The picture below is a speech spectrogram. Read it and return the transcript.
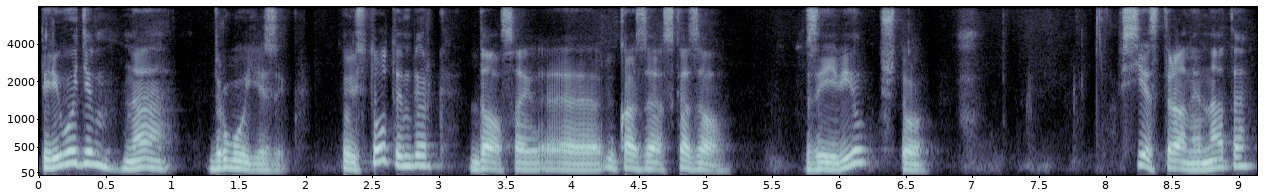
Переводим на другой язык. То есть Столтенберг дал, э, указа, сказал, заявил, что все страны НАТО,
